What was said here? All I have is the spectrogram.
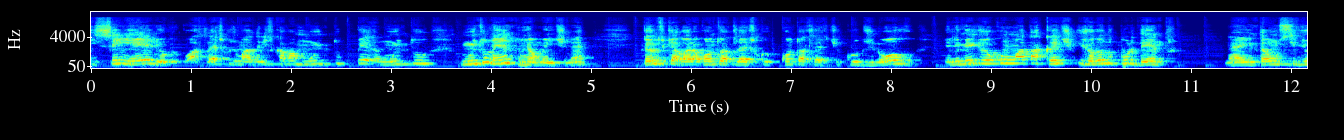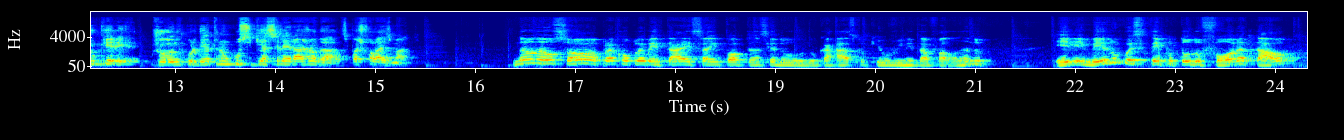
e sem ele, o Atlético de Madrid ficava muito, muito, muito lento, realmente, né? Tanto que agora, contra o Atlético, contra o Atlético Clube de novo, ele meio que jogou como um atacante jogando por dentro. Né? Então se viu que ele, jogando por dentro, não conseguia acelerar a jogada. Você pode falar, Smack. Não, não, só para complementar essa importância do, do Carrasco que o Vini tá falando, ele mesmo com esse tempo todo fora tal,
